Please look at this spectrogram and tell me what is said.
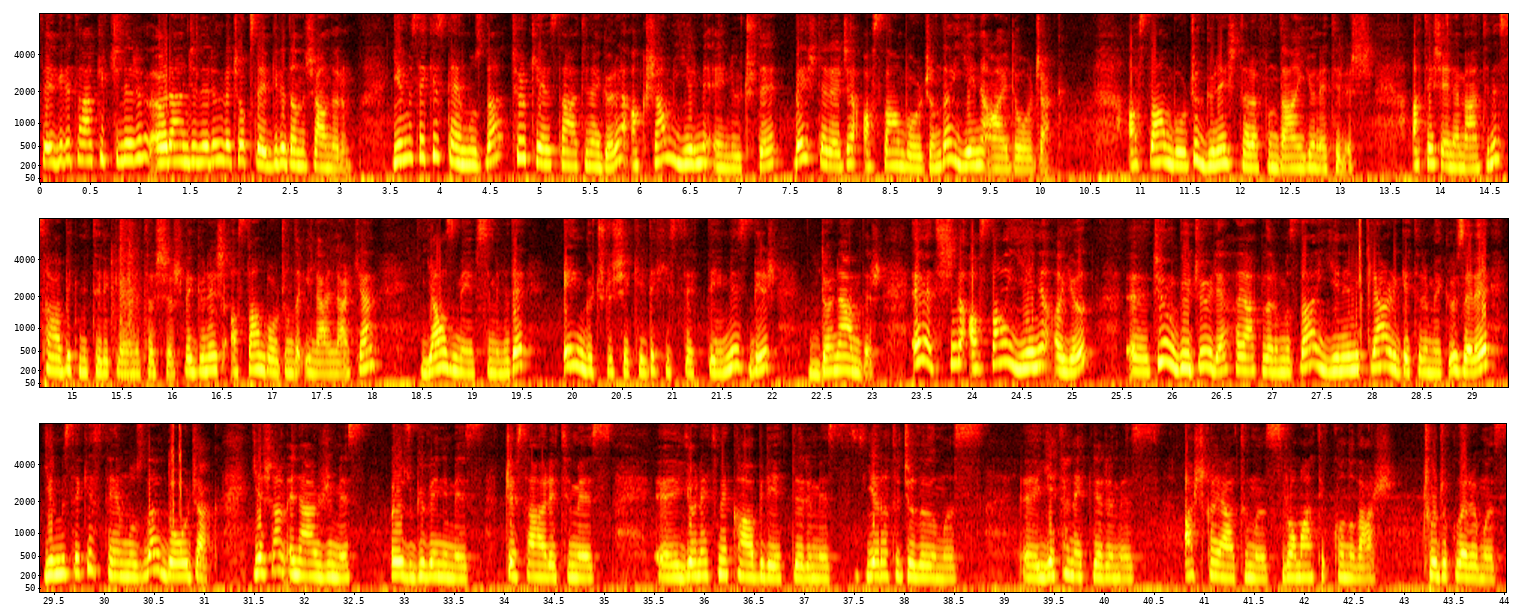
Sevgili takipçilerim, öğrencilerim ve çok sevgili danışanlarım. 28 Temmuz'da Türkiye saatine göre akşam 20.53'te 5 derece Aslan Burcu'nda yeni ay doğacak. Aslan Burcu Güneş tarafından yönetilir. Ateş elementinin sabit niteliklerini taşır ve Güneş Aslan Burcu'nda ilerlerken yaz mevsimini de en güçlü şekilde hissettiğimiz bir dönemdir. Evet şimdi Aslan yeni ayı tüm gücüyle hayatlarımızda yenilikler getirmek üzere 28 Temmuz'da doğacak. Yaşam enerjimiz, özgüvenimiz, cesaretimiz, e, yönetme kabiliyetlerimiz, yaratıcılığımız, e, yeteneklerimiz, aşk hayatımız, romantik konular, çocuklarımız,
